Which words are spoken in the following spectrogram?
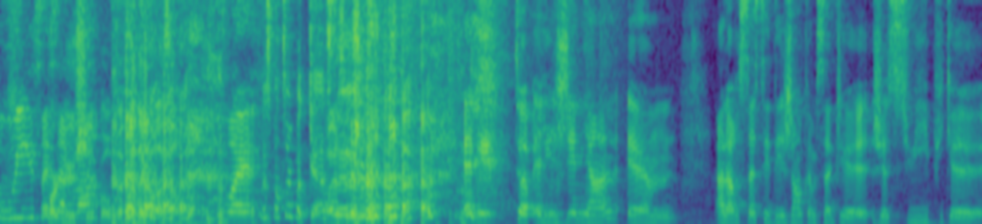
Oui, c'est Partnership, on pourrait faire de quoi ensemble? Hein? Ouais. On pourrait se partir un podcast. elle est top, elle est géniale. Euh, alors ça, c'est des gens comme ça que je, suis, puis que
